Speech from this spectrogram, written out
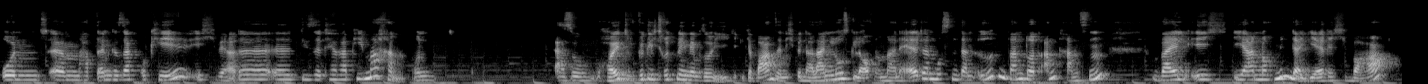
Und ähm, habe dann gesagt, okay, ich werde äh, diese Therapie machen. Und also heute wirklich rückblickend so, ja Wahnsinn, ich bin alleine losgelaufen und meine Eltern mussten dann irgendwann dort antanzen, weil ich ja noch minderjährig war.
